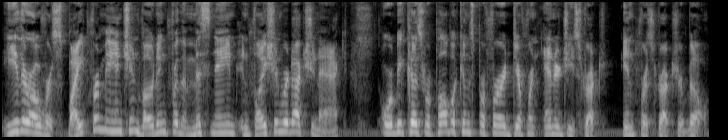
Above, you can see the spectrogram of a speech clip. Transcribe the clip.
either over spite for Manchin voting for the misnamed Inflation Reduction Act or because Republicans prefer a different energy structure, infrastructure bill.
